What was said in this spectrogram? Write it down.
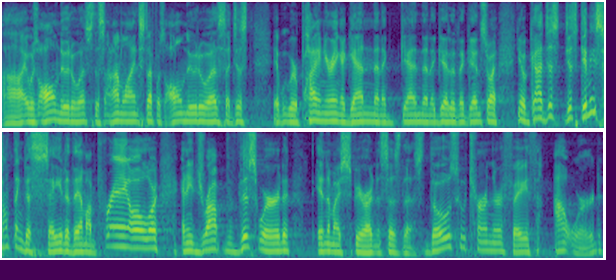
uh, it was all new to us. This online stuff was all new to us. I just it, we were pioneering again and again and again and again. So I, you know, God, just just give me something to say to them. I'm praying, oh Lord, and He dropped this word into my spirit, and it says this: Those who turn their faith outward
